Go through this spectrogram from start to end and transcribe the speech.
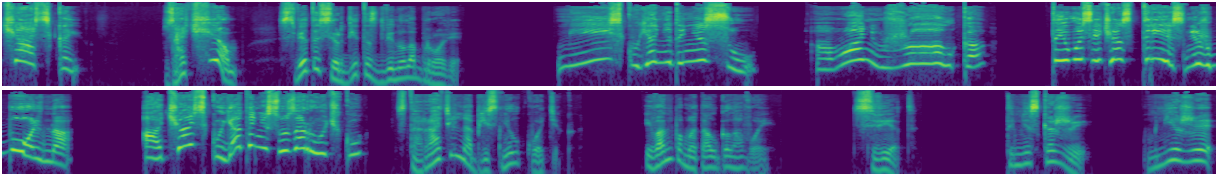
часькой». «Зачем?» — Света сердито сдвинула брови. «Миську я не донесу, а Ваню жалко. Ты его сейчас треснешь больно, а чаську я донесу за ручку», — старательно объяснил котик. Иван помотал головой. «Свет, ты мне скажи, мне же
